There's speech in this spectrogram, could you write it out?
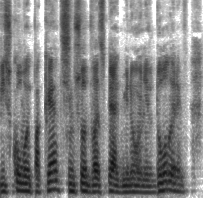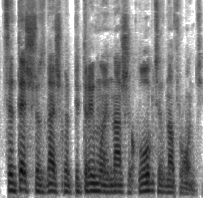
військовий пакет 725 мільйонів доларів. Це те, що значно підтримує наших хлопців на фронті.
